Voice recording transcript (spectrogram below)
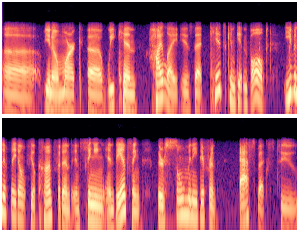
uh, you know, Mark, uh, we can highlight is that kids can get involved even if they don't feel confident in singing and dancing. There's so many different aspects to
